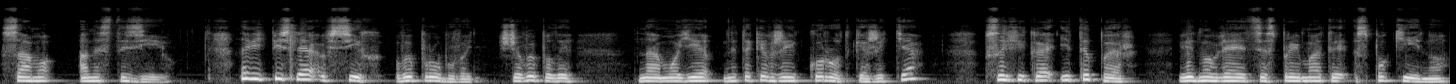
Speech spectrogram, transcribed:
самоанестезію. Навіть після всіх випробувань, що випали на моє не таке вже й коротке життя, психіка і тепер відмовляється сприймати спокійно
